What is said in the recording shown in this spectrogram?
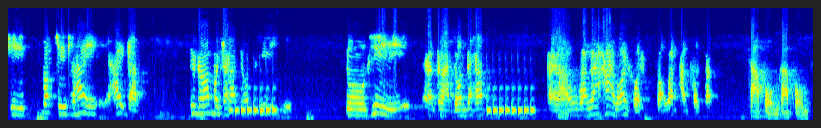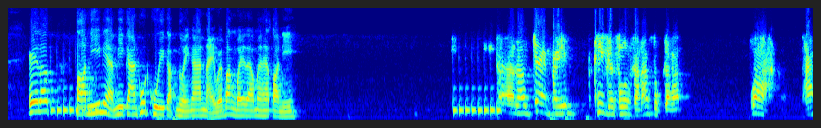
ฉีดวัคซีนให้ให้กับพี่น้องประชาชนที่อยู่ที่เอ่อตลาดนนท์นะครับเอ่อครับวันละห้าร้อยคนสองวันพันคนครับ ครับผมครับผม เอ๊ะแล้วตอนนี้เนี่ยมีการพูดคุยกับหน่วยงานไหนไว้บ้างไว้แล้วไหมฮะตอนนี้เอ่อเราแจ้งไปที่กระทรวงสาธารณสุขนะครับ ว่าทาง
